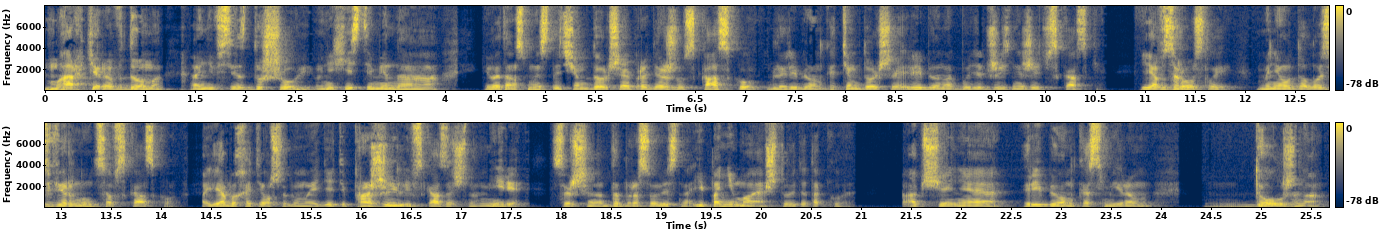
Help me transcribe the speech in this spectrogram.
маркеров дома, они все с душой. У них есть имена, и в этом смысле, чем дольше я продержу сказку для ребенка, тем дольше ребенок будет в жизни жить в сказке. Я взрослый, мне удалось вернуться в сказку. Я бы хотел, чтобы мои дети прожили в сказочном мире совершенно добросовестно и понимая, что это такое. Общение ребенка с миром должно,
